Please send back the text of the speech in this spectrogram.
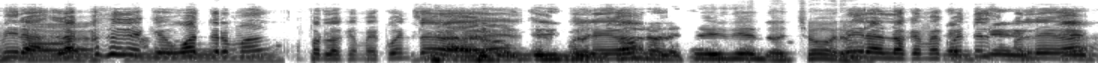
mira, la- no cosa es que. Waterman, por lo que me cuenta Claro, el, el colega, Choro, le estoy diciendo, choro. mira, lo que me cuenta ¿Qué- el colega,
